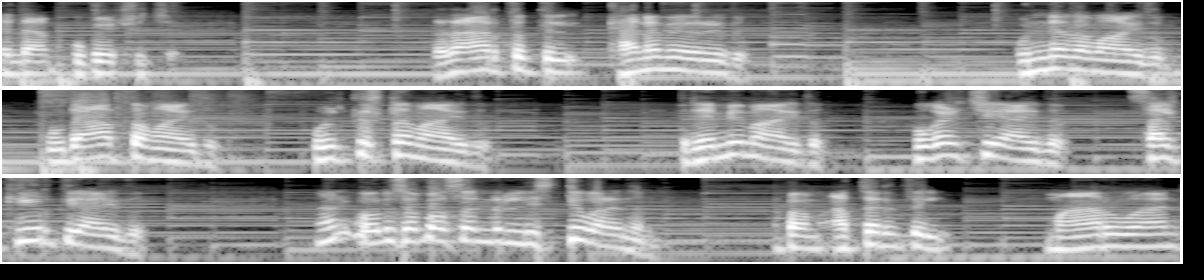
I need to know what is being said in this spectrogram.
എല്ലാം ഉപേക്ഷിച്ച് യഥാർത്ഥത്തിൽ ഘനമേറിയതും ഉന്നതമായതും ഉദാത്തമായതും ഉത്കൃഷ്ടമായതും രമ്യമായതും പുകഴ്ചയായതും സൽകീർത്തിയായതും. അങ്ങനെ പൗരസപ്പോസന്റെ ഒരു ലിസ്റ്റ് പറയുന്നുണ്ട്. അപ്പം അത്തരത്തിൽ മാറുവാൻ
